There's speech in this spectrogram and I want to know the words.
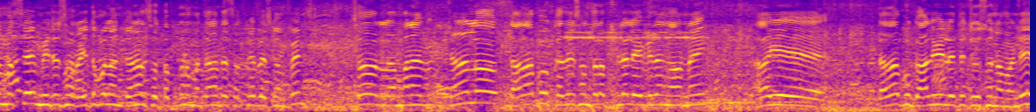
నమస్తే. మీరు చూసిన రైతు బలం ఛానల్. సో తప్పకుండా మా ఛానల్ సబ్స్క్రైబ్ చేసుకోండి ఫ్రెండ్స్. సో మన ఛానల్లో దాదాపు కదిరి సంతలో పిల్లలు ఏ విధంగా ఉన్నాయి? అలాగే దాదాపు గాలివీలు అయితే చూస్తున్నామండి.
